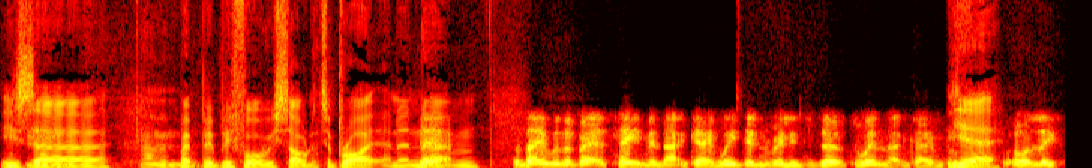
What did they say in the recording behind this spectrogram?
He's uh, I remember. before we sold him to Brighton, and Yeah. um, but they were the better team in that game. We didn't really deserve to win that game. Yeah. Or at least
